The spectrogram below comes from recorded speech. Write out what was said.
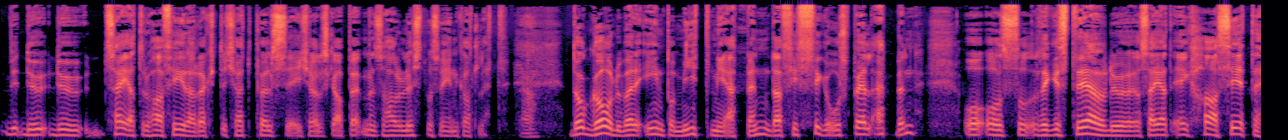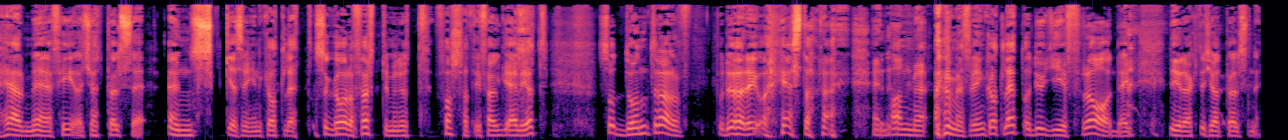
Du, du, sier at du har fire røkte kjøttpølser i kjøleskapet, men så har du lyst på svinekotelett. Ja. Da går du bare inn på MeetMe-appen, den fiffige ordspill-appen, og, og, så registrerer du og sier at 'jeg har sittet her med fire kjøttpølser, ønsker svinekotelett'. Så går det 40 minutter, fortsatt ifølge Elliot. Så dundrer det på hører jo, her står en mann med, med svinkotelett, og du gir fra deg de røkte kjøttpølsene.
